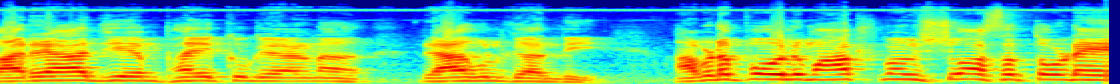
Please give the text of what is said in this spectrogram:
പരാജയം ഭയക്കുകയാണ് രാഹുൽ ഗാന്ധി. അവിടെ പോലും ആത്മവിശ്വാസത്തോടെ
